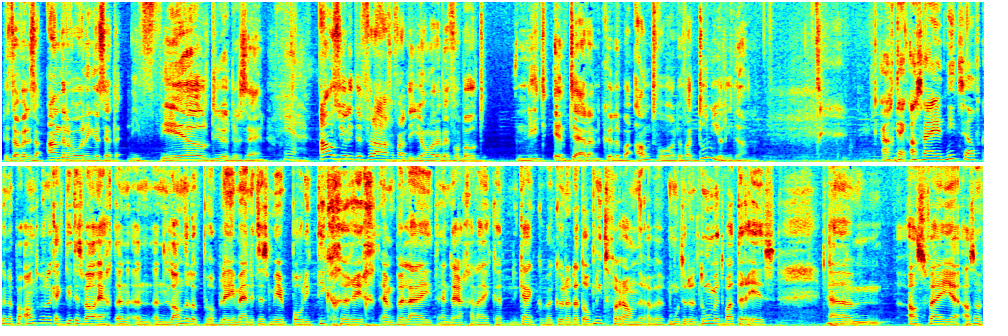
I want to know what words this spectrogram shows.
Dus dan willen ze andere woningen zetten die veel duurder zijn. Ja. Als jullie de vragen van die jongeren bijvoorbeeld niet intern kunnen beantwoorden, wat doen jullie dan? Kijk, als wij het niet zelf kunnen beantwoorden. Kijk, dit is wel echt een, een, een landelijk probleem. En dit is meer politiek gericht en beleid en dergelijke. Kijk, we kunnen dat ook niet veranderen. We moeten het doen met wat er is. Ehm, als wij, eh, als een,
